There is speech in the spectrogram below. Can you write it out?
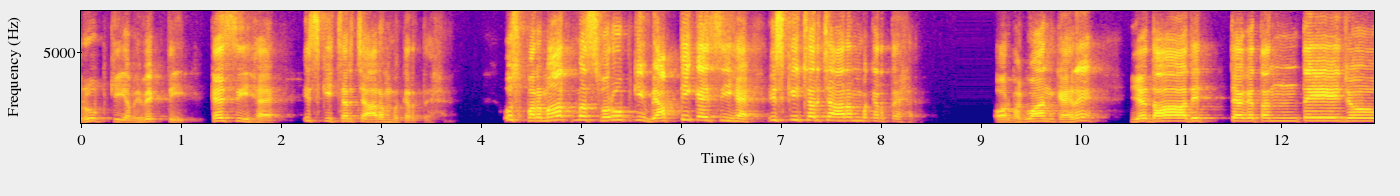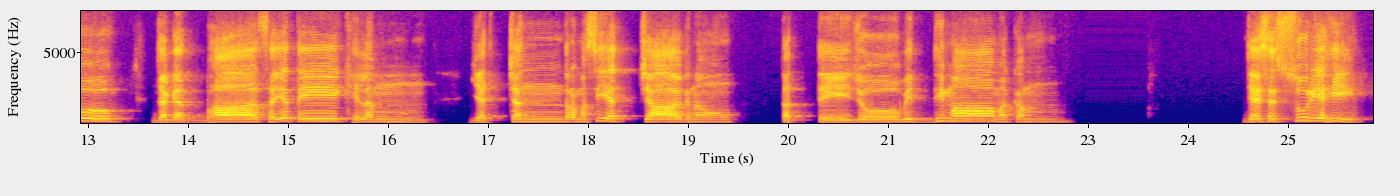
रूप की अभिव्यक्ति कैसी है, इसकी चर्चा आरंभ करते हैं। उस परमात्मा स्वरूप की व्याप्ति कैसी है, इसकी चर्चा आरंभ करते हैं। और भगवान कह रहे यदादित्यगतं तेजो जगद भाषयते खिलम, यच्चंद्रमसि यच्चाग्नौ, तत्तेजो विद्धि मामकम। जैसे सूर्य ही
